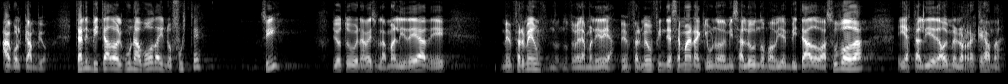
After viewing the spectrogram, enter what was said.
hago el cambio. ¿Te han invitado a alguna boda y no fuiste? ¿Sí? Yo tuve una vez la mala idea de, me enfermé, no, no tuve la mala idea, me enfermé un fin de semana que uno de mis alumnos me había invitado a su boda y hasta el día de hoy me lo reclama.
